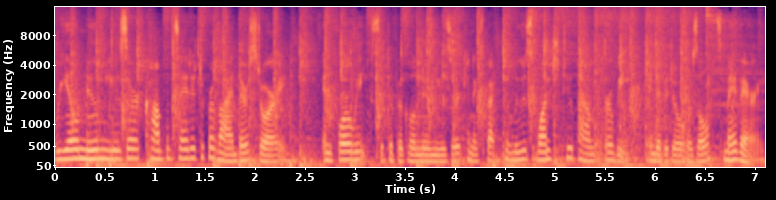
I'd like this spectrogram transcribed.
Real Noom user compensated to provide their story. In four weeks, the typical Noom user can expect to lose one to two pounds per week. Individual results may vary.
